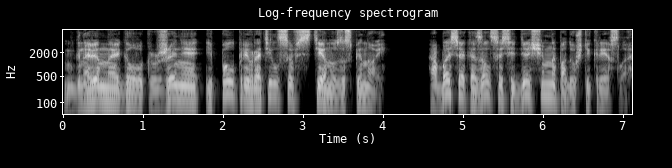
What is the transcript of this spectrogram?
Мгновенное головокружение, и пол превратился в стену за спиной. А Бася оказался сидящим на подушке кресла.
